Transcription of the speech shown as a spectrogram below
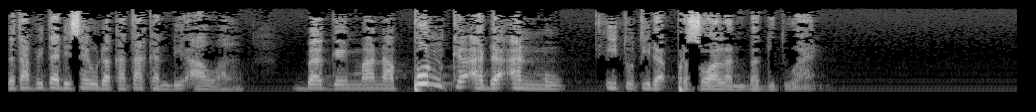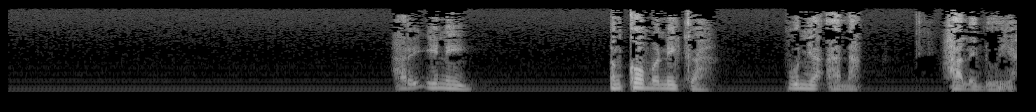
Tetapi tadi saya sudah katakan di awal, bagaimanapun keadaanmu, itu tidak persoalan bagi Tuhan. Hari ini engkau menikah, punya anak. Haleluya.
